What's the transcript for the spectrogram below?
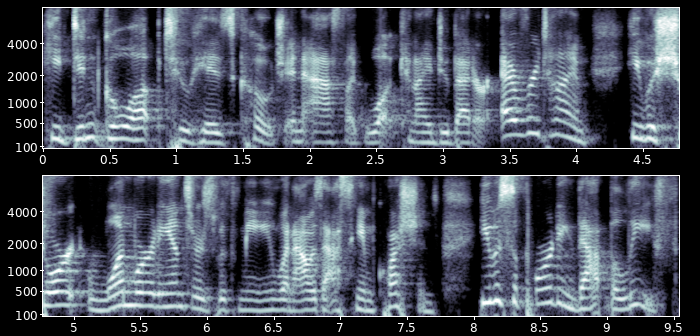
he didn't go up to his coach and ask like what can I do better? Every time he was short one word answers with me when I was asking him questions, he was supporting that belief.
